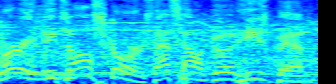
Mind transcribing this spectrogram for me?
Murray leads all scorers. That's how good he's been.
